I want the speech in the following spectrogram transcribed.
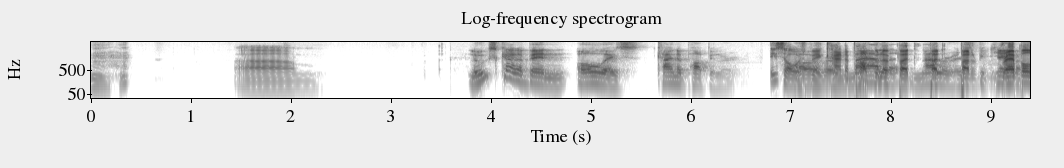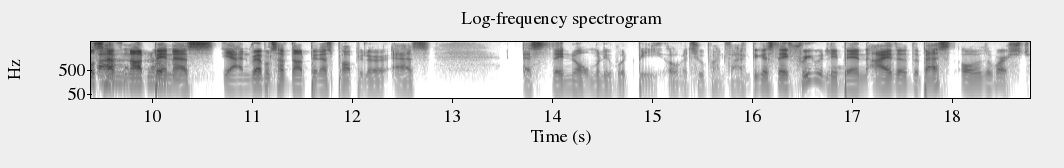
Mhm. Um, Luke's kind of been always kind of popular. He's always been kind of popular, but Malarus but but rebels have fan not been as yeah, and rebels have not been as popular as as they normally would be over 2.5 because they've frequently been either the best or the worst.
